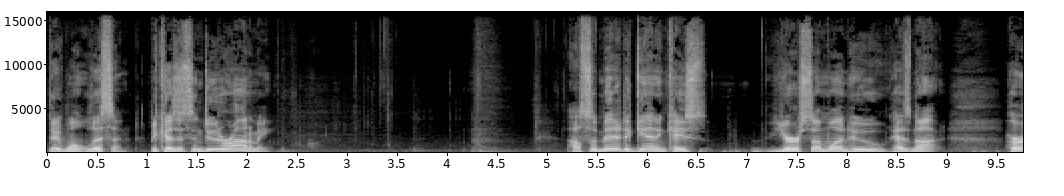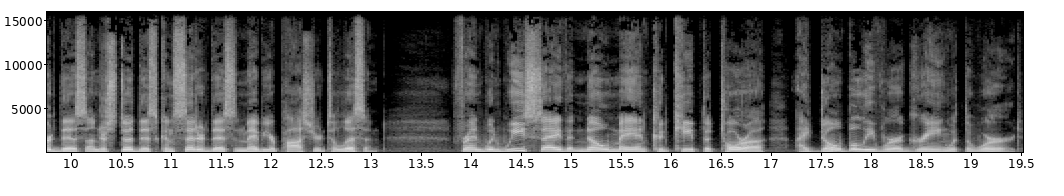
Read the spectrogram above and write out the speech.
They won't listen because it's in Deuteronomy. I'll submit it again in case you're someone who has not heard this, understood this, considered this, and maybe you're postured to listen. Friend, when we say that no man could keep the Torah, I don't believe we're agreeing with the word.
